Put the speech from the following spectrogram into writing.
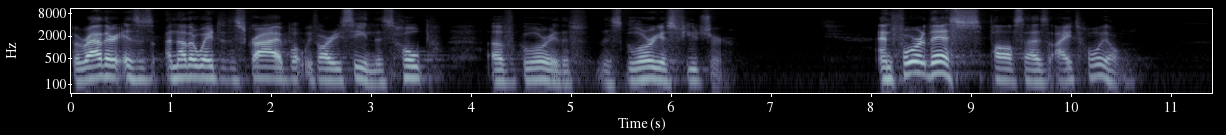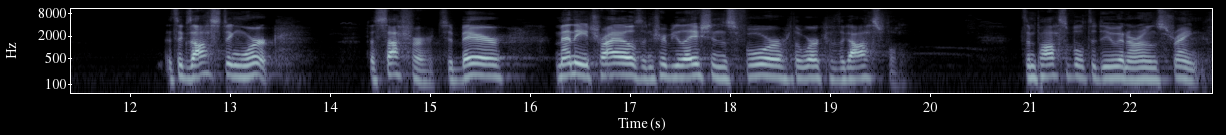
but rather is another way to describe what we've already seen this hope of glory, this, this glorious future. And for this, Paul says, I toil. It's exhausting work to suffer, to bear many trials and tribulations for the work of the gospel. It's impossible to do in our own strength.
